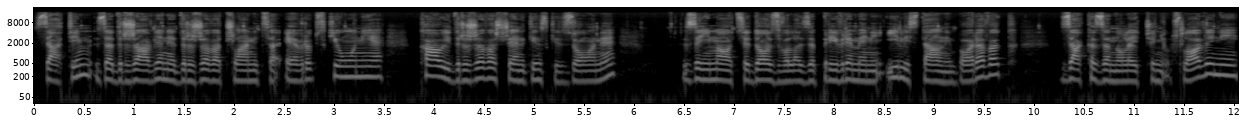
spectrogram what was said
Zatim, za državljane država članica Evropske unije, kao i država šengenske zone, za imaoce dozvola za privremeni ili stalni boravak, zakazano lečenje u Sloveniji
